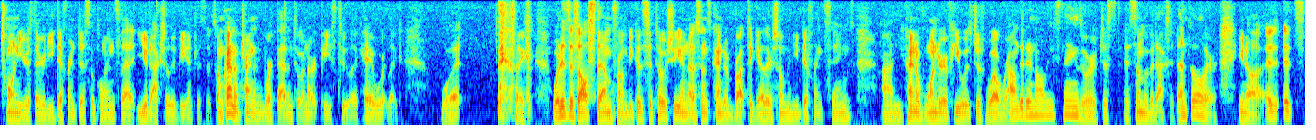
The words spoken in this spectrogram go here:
20 or 30 different disciplines that you'd actually be interested. So I'm kind of trying to work that into an art piece too. Like, hey, we're like, what, like, what does this all stem from? Because Satoshi, in essence, kind of brought together so many different things. And you kind of wonder if he was just well rounded in all these things or just is some of it accidental or, you know, it, it's,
